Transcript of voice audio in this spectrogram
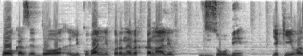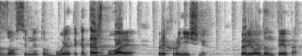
покази до лікування кореневих каналів в зубі, який вас зовсім не турбує. Таке теж буває при хронічних періодонтитах.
